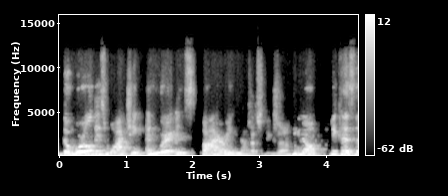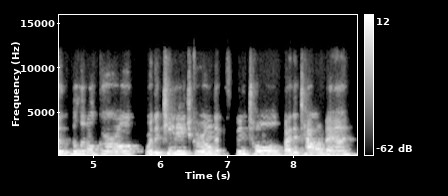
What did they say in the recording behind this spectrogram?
the world is watching and we're inspiring them. that's an example. You know, because the, the little girl or the teenage girl that's been told by the Taliban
